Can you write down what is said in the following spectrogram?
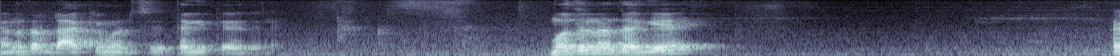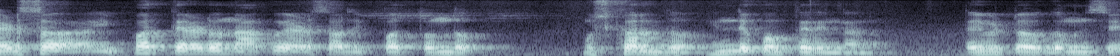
ನನ್ನ ಹತ್ರ ಡಾಕ್ಯುಮೆಂಟ್ಸ್ ತೆಗಿತಾ ಇದ್ದೀನಿ. ಮೊದಲನೇದಾಗಿ, ಎರಡು ಸಾವಿರ ಇಪ್ಪತ್ತೆರಡು ನಾಲ್ಕು ಎರಡು ಸಾವಿರದ ಇಪ್ಪತ್ತೊಂದು. ಮುಷ್ಕರದ್ದು ಹಿಂದಕ್ಕೆ ಹೋಗ್ತಾ ಇದ್ದೀನಿ ನಾನು. ದಯವಿಟ್ಟು ಗಮನಿಸಿ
